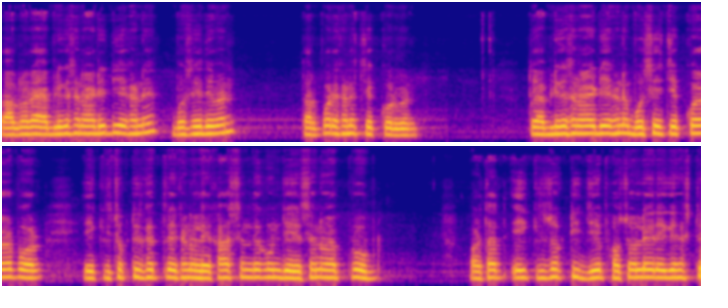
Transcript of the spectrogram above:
তো আপনারা অ্যাপ্লিকেশন আইডিটি এখানে বসিয়ে দেবেন, তারপর এখানে চেক করবেন। তো অ্যাপ্লিকেশন আইডি এখানে বসিয়ে চেক করার পর, এই কৃষকটির ক্ষেত্রে এখানে লেখা আসছেন দেখুন যে এসএনও অ্যাপ্রুভড অর্থাৎ এই কৃষকটি যে ফসলের এগেনস্টে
